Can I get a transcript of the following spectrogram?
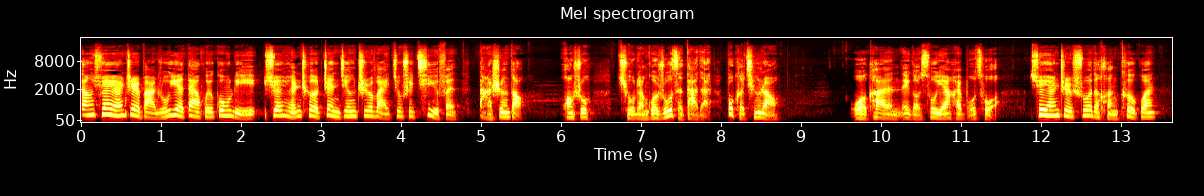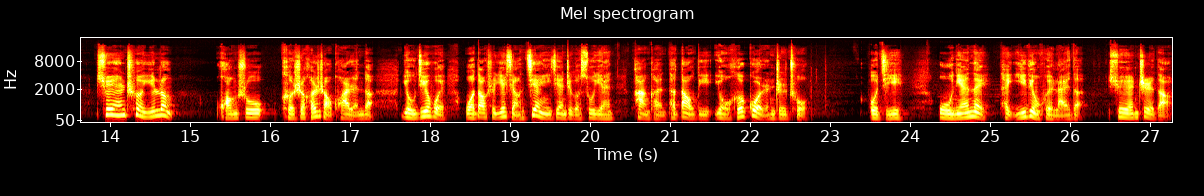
当轩辕志把如月带回宫里，轩辕彻震惊之外就是气愤，大声道：“皇叔，秋凉国如此大胆，不可轻饶。”我看那个苏颜还不错。轩辕志说的很客观。轩辕彻一愣：“皇叔可是很少夸人的，有机会我倒是也想见一见这个苏颜，看看他到底有何过人之处。”不急，五年内他一定会来的。轩辕志道。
